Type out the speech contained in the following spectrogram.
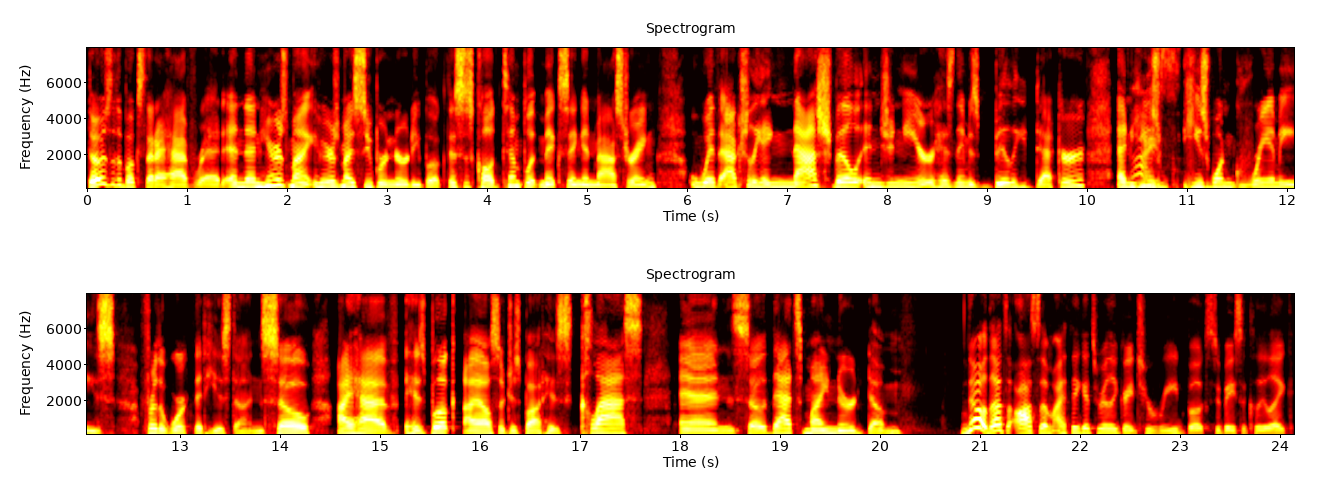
those are the books that I have read. And then here's my here's my super nerdy book. This is called Template Mixing and Mastering with actually a Nashville engineer. His name is Billy Decker and he's he's won Grammys for the work that he has done. So I have his book. I also just bought his class. And so that's my nerddom. No, that's awesome. I think it's really great to read books to basically like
